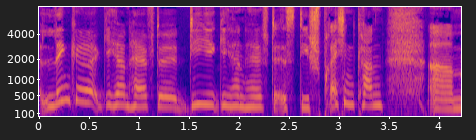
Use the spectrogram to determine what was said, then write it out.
linke Gehirnhälfte die Gehirnhälfte ist, die sprechen kann. Ähm,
